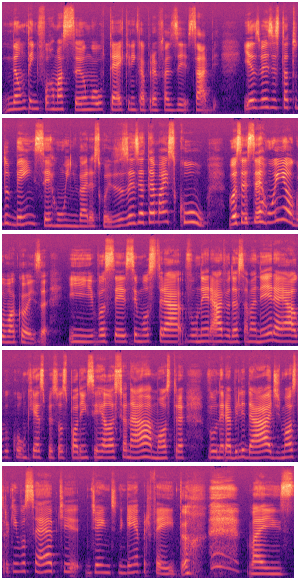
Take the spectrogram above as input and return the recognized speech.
não tem formação ou técnica para fazer, sabe? E às vezes tá tudo bem ser ruim em várias coisas. Às vezes é até mais cool você ser ruim em alguma coisa. E você se mostrar vulnerável dessa maneira é algo com que as pessoas podem se relacionar, mostra vulnerabilidade, mostra quem você é, porque, gente, ninguém é perfeito. Mas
